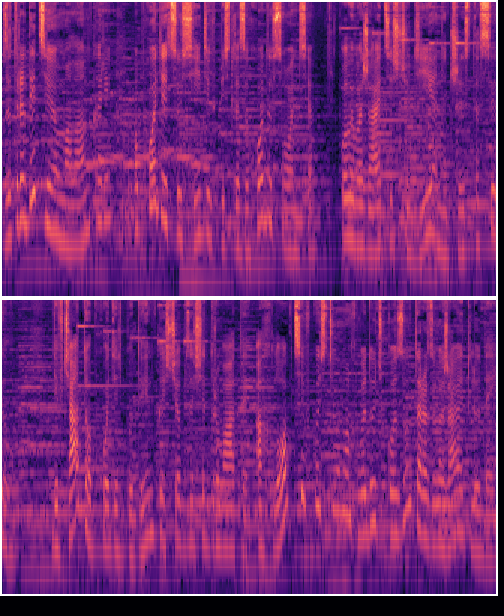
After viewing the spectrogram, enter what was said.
За традицією маланкарі обходять сусідів після заходу сонця, коли вважається, що діє нечиста сила. Дівчата обходять будинки, щоб защедрувати, а хлопці в костюмах ведуть козу та розважають людей.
